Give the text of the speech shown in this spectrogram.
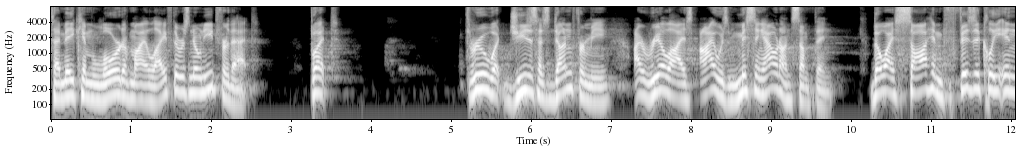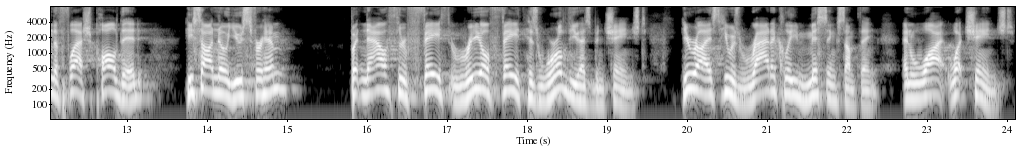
to make him Lord of my life. There was no need for that. But through what Jesus has done for me, I realized I was missing out on something. Though I saw him physically in the flesh, Paul did, he saw no use for him. But now, through faith, real faith, his worldview has been changed. He realized he was radically missing something. And why, what changed?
